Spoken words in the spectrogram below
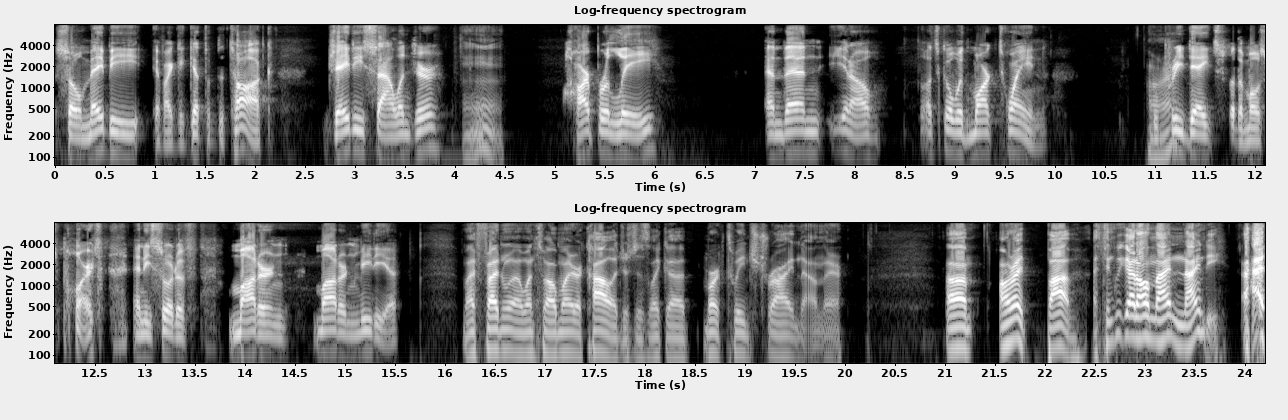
So maybe if I could get them to talk, J.D. Salinger, Mm. Harper Lee, and then you know, let's go with Mark Twain All right. predates for the most part any sort of modern modern media. My friend uh, went to Elmira College, which is like a Mark Twain shrine down there. Um. All right, Bob. I think we got all nine ninety. I,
